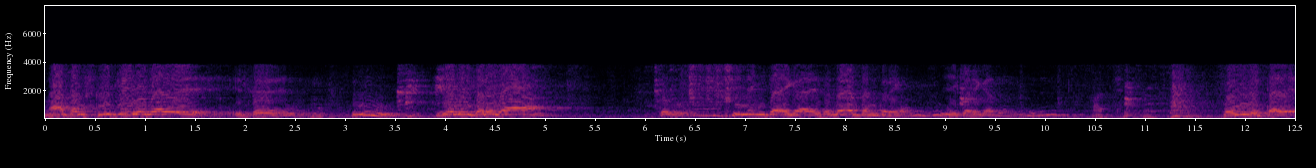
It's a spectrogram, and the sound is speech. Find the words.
वहाँ तक स्लिप नहीं हो जाए इससे हम्म, ये नहीं करेगा तो नहीं जाएगा ऐसे दया दम करेगा ये करेगा तो अच्छा बोली देता है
